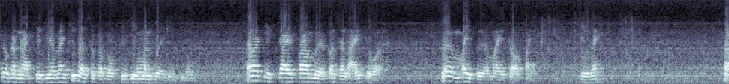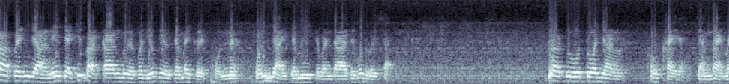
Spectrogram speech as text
ชั่วขณะจิตเดียวมันคิดว่าสกปรกจริงๆ มันเบื่อจริงๆถ้าว่าจิตใจความเบื่อก็สลายตัว เริ่มไม่เบื่อใหม่ต่อไปมีไหมถ้าเป็นอย่างนี้จะคิดว่าการเบื่อประเดี๋ยวเดียวจะไม่เกิดผลนะผลใหญ่จะมีจะบรรดาในพุทธบริษัทก็ดูตัวอย่างของใครจำได้ไหม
